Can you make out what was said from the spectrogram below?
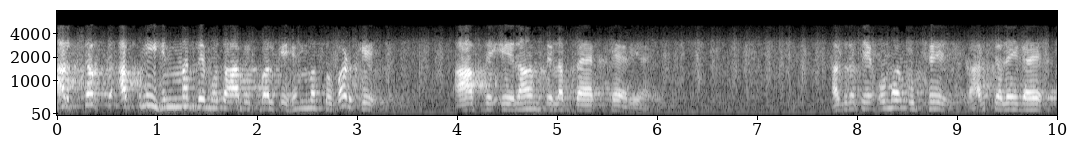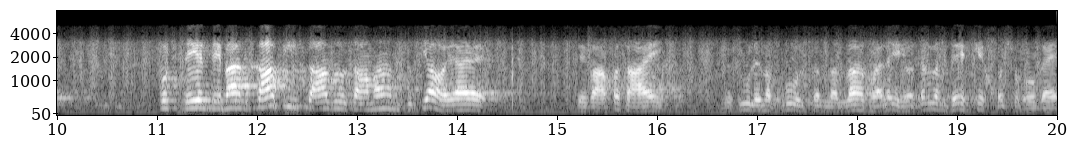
ہر شخص اپنی ہمت کے مطابق، بلکہ ہمت تو بڑھ کے آپ کے اعلان سے لبیک کہہ رہا ہے۔ حضرت عمر اٹھے، گھر چلے گئے۔ کچھ دیر کے بعد کافی ساز و سامان چکیا ہوا ہے۔ کہ واپس آئے۔ رسول مقبول صلی اللہ علیہ وسلم دیکھ کے خوش ہو گئے۔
